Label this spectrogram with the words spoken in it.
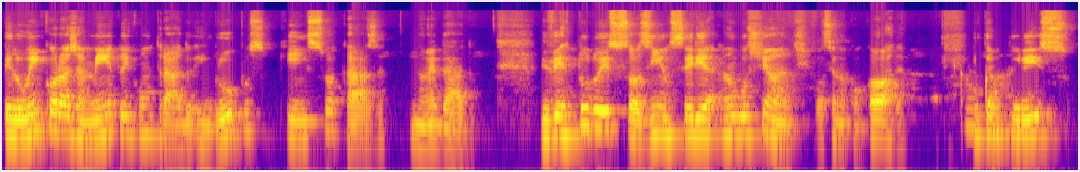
pelo encorajamento encontrado em grupos que em sua casa não é dado. Viver tudo isso sozinho seria angustiante, você não concorda? Concordo. Então, por isso,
